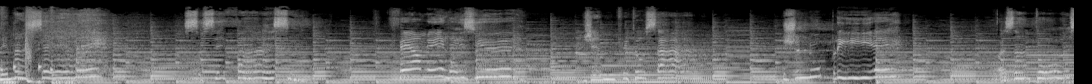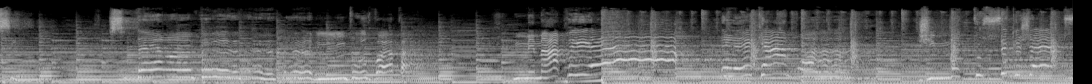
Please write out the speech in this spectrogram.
les mains serrées, ça s'efface. Fermer les yeux, j'aime plutôt ça. Je n'oubliais pas impossible. Se taire un peu, pourquoi pas? Mais ma prière, elle est qu'à moi. J'y mets tout ce que j'aime.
